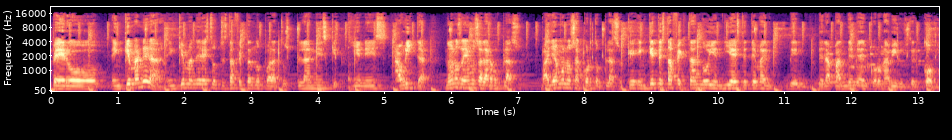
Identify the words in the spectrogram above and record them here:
pero ¿en qué manera? ¿En qué manera esto te está afectando para tus planes que tienes ahorita? No nos vayamos a largo plazo, vayámonos a corto plazo. ¿Qué, ¿En qué te está afectando hoy en día este tema del- del- de la pandemia del coronavirus, del COVID?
